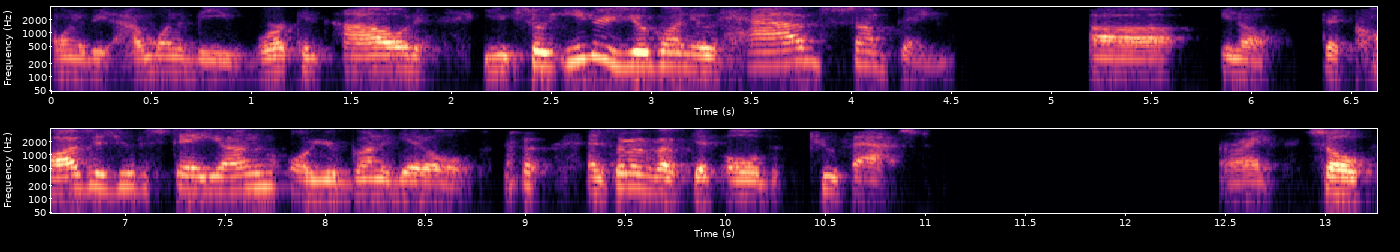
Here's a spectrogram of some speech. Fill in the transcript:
I want to be. I want to be working out. You, so either you're going to have something, uh, you know, that causes you to stay young, or you're going to get old. and some of us get old too fast. All right. So,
